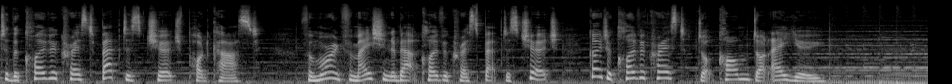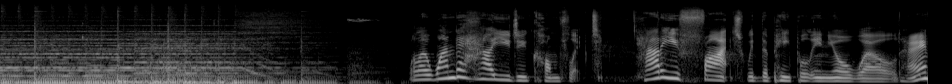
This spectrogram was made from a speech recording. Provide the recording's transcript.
to the Clovercrest Baptist Church podcast. For more information about Clovercrest Baptist Church, go to clovercrest.com.au. Well, I wonder how you do conflict. How do you fight with the people in your world, hey?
